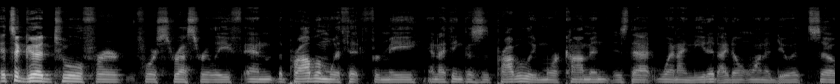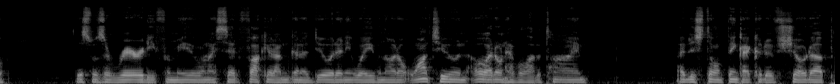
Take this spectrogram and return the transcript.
It's a good tool for for stress relief, and the problem with it for me, and I think this is probably more common, is that when I need it, I don't want to do it. So this was a rarity for me when I said "fuck it," I'm gonna do it anyway, even though I don't want to, and oh, I don't have a lot of time. I just don't think I could have showed up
